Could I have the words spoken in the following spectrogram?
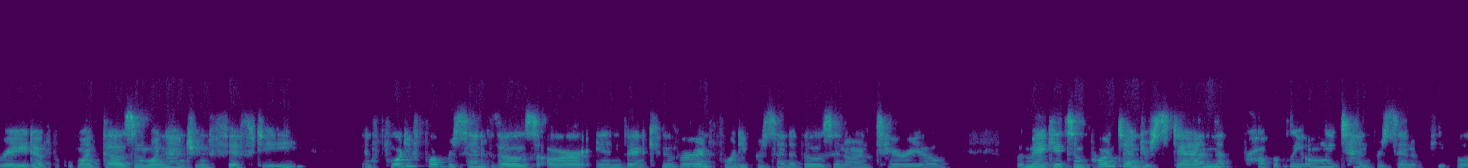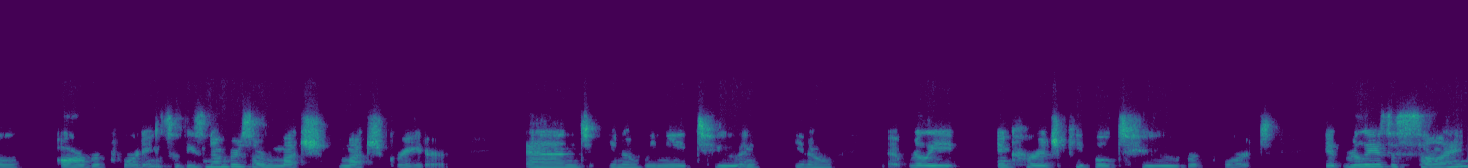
rate of 1,150, and 44% of those are in Vancouver and 40% of those in Ontario. But Meg, it's important to understand that probably only 10% of people are reporting. So these numbers are much, much greater. And, you know, we need to, and you know, really encourage people to report. It really is a sign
